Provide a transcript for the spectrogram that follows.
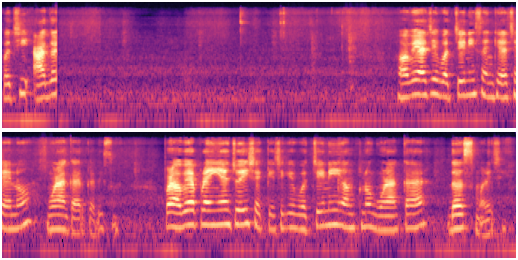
પછી આગળ હવે આ જે વચ્ચેની સંખ્યા છે, એનો ગુણાકાર કરીશું. પણ હવે આપણે અહીંયા જોઈ શકીએ છીએ કે વચ્ચેની અંકનો ગુણાકાર દસ મળે છે.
